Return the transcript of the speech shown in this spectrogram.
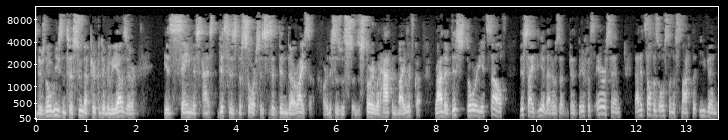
there's no reason to assume that Pirkei Eliezer is saying this as this is the source. This is a din daraisa, or this is the story what happened by Rivka. Rather, this story itself, this idea that it was a, Birchas Eirusin, that itself is also an asmachta, even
